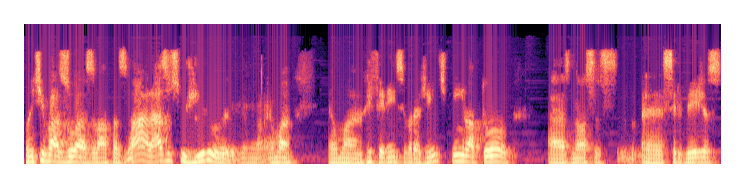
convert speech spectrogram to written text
Quando a gente vazou as latas lá, aliás, eu sugiro, é uma, é uma referência para a gente. Quem enlatou as nossas é, cervejas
